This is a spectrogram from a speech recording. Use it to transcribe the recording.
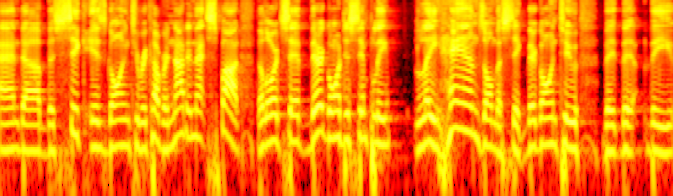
and uh, the sick is going to recover. Not in that spot. The Lord said they're going to simply lay hands on the sick. They're going to, the, the, the,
